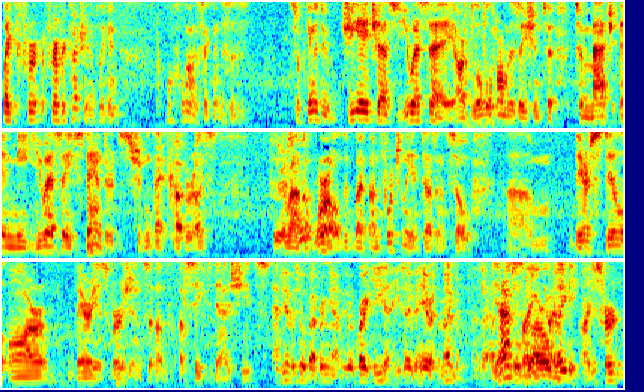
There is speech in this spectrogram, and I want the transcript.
like for for every country. And I'm thinking, well, hold on a second. This is so we're going to do GHS USA, our global harmonization to to match and meet USA standards. Shouldn't that cover us For the throughout the world? But unfortunately, it doesn't. So. Um, there still are various versions of, of safety data sheets Have you ever thought about bringing up with your great leader? He's over here at the moment. As I Yes, talked to our old I, lady. I just heard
